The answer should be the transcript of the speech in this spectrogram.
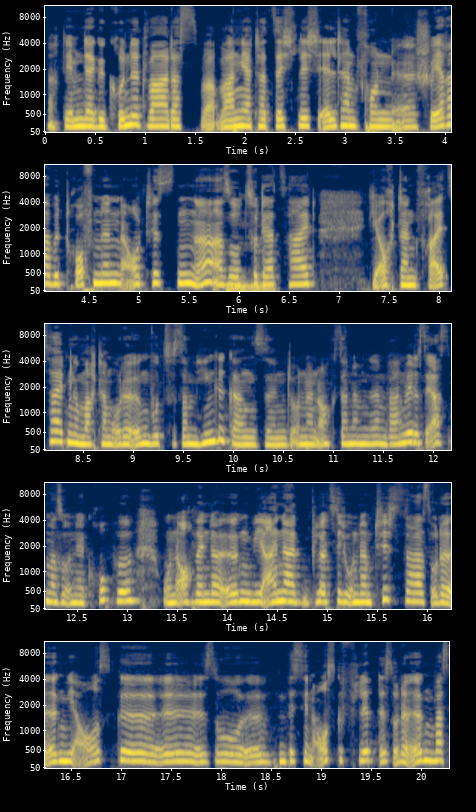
nachdem der gegründet war, das waren ja tatsächlich Eltern von äh, schwerer betroffenen Autisten, ne? also mhm. zu der Zeit, die auch dann Freizeiten gemacht haben oder irgendwo zusammen hingegangen sind und dann auch gesagt haben, dann waren wir das erste Mal so in der Gruppe und auch wenn da irgendwie einer plötzlich unterm Tisch saß oder irgendwie ausge, äh, so äh, ein bisschen ausgeflippt ist oder irgendwas,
